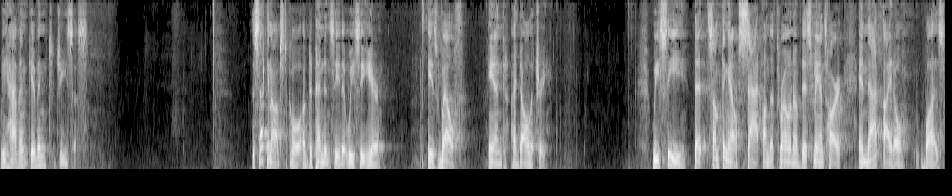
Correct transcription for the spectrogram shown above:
we haven't given to Jesus. The second obstacle of dependency that we see here is wealth and idolatry. We see that something else sat on the throne of this man's heart, and that idol was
